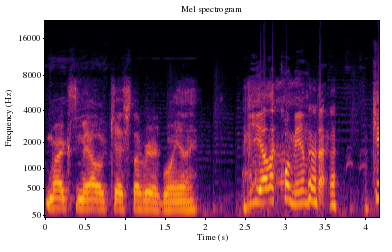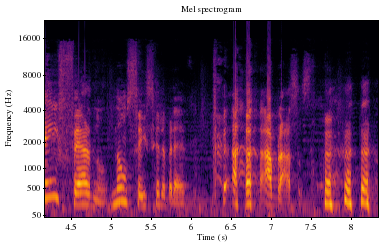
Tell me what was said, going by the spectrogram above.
Marcos Mello, que esta vergonha, né? E ela comenta: Que inferno, não sei ser breve. Abraços.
